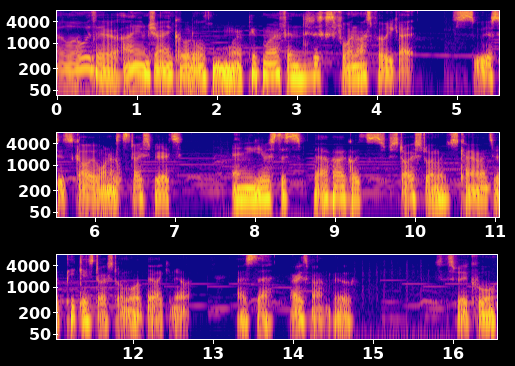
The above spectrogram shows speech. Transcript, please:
Hello there, I am Giant Grotle with more Paper. Disc 4 in the last part we got received Skolar, one of the Star Spirits, and he gave us this power called Starstorm, which kind of reminds me of PK Starstorm a little bit, like, you know, as the Earthbound move. So it's pretty cool.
